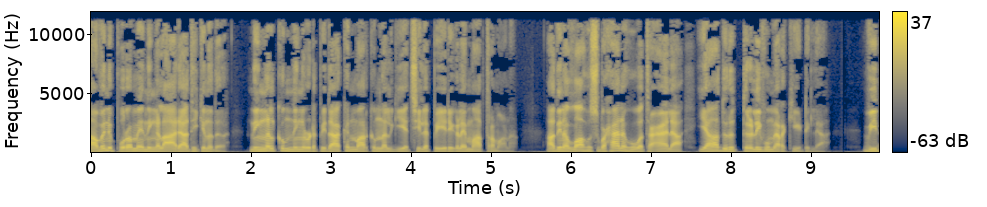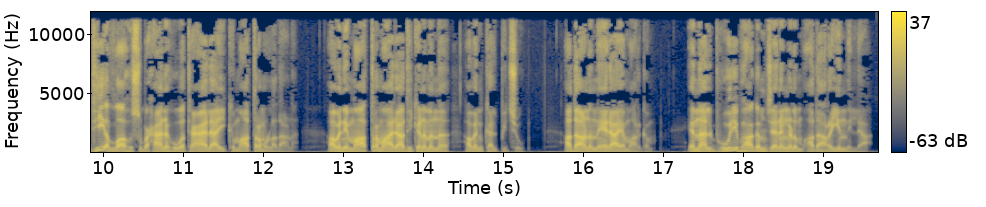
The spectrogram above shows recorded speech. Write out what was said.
അവനു പുറമേ നിങ്ങൾ ആരാധിക്കുന്നത് നിങ്ങൾക്കും നിങ്ങളുടെ പിതാക്കന്മാർക്കും നൽകിയ ചില പേരുകളെ മാത്രമാണ്. അതിന് അള്ളാഹു സുബഹാനഹുവ ചായാല യാതൊരു തെളിവും ഇറക്കിയിട്ടില്ല. വിധി അള്ളാഹു സുബഹാനഹുവ ചായാലായിക്ക് മാത്രമുള്ളതാണ്. അവനെ മാത്രം ആരാധിക്കണമെന്ന് അവൻ കൽപ്പിച്ചു. അതാണ് നേരായ മാർഗം. എന്നാൽ ഭൂരിഭാഗം ജനങ്ങളും അതറിയുന്നില്ല.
